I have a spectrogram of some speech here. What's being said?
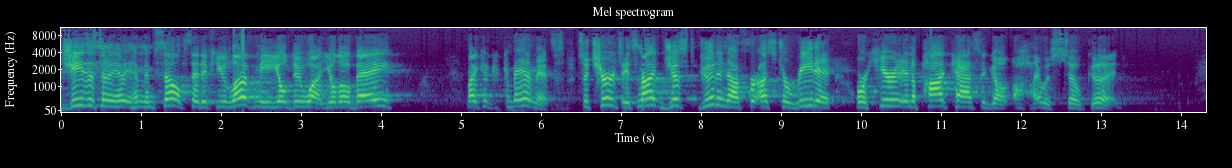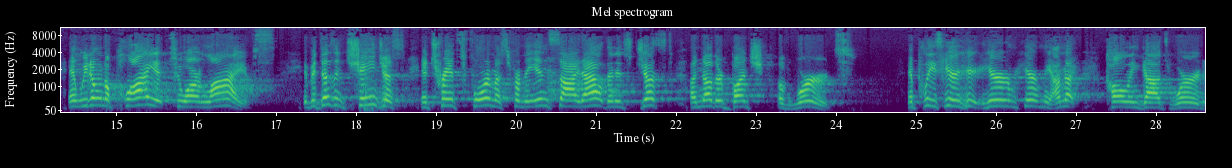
Jesus himself said, If you love me, you'll do what? You'll obey my commandments. So, church, it's not just good enough for us to read it or hear it in a podcast and go, oh, that was so good. And we don't apply it to our lives. If it doesn't change us and transform us from the inside out, then it's just another bunch of words. And please hear, hear, hear, hear me. I'm not calling God's word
